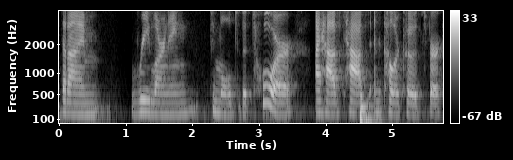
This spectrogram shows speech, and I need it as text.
that I'm relearning to mold to the tour, I have tabs and color codes for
